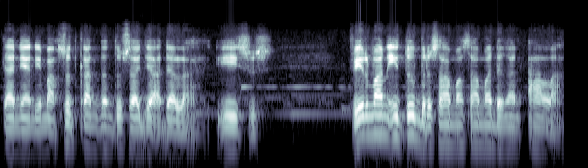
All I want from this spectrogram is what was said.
Dan yang dimaksudkan tentu saja adalah Yesus. Firman itu bersama-sama dengan Allah.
